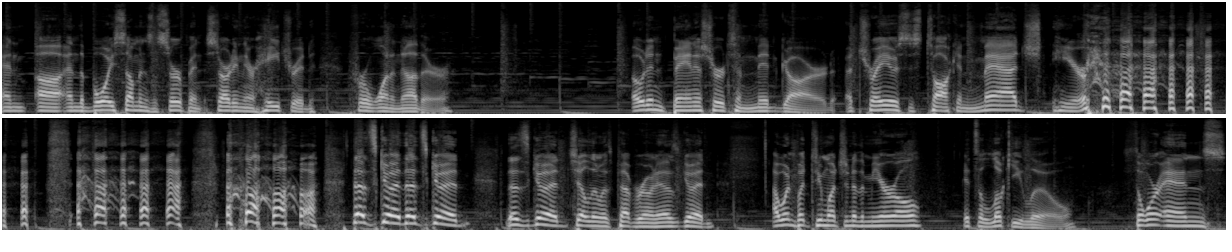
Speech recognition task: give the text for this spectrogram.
and uh, and the boy summons the serpent, starting their hatred for one another. Odin banished her to Midgard. Atreus is talking mad here. that's good. That's good. That's good. Chilling with pepperoni. That's good. I wouldn't put too much into the mural. It's a looky loo. Thor ends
